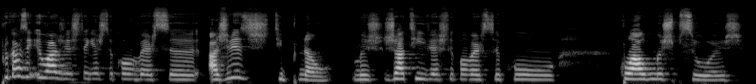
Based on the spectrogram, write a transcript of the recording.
Por acaso eu às vezes tenho esta conversa, às vezes tipo não, mas já tive esta conversa com, com algumas pessoas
